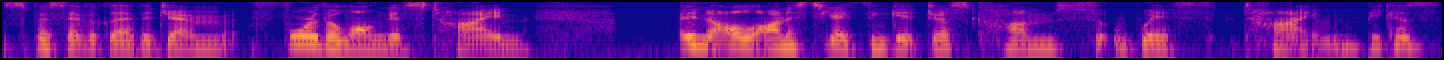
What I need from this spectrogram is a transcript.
specifically at the gym for the longest time. In all honesty, I think it just comes with time because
